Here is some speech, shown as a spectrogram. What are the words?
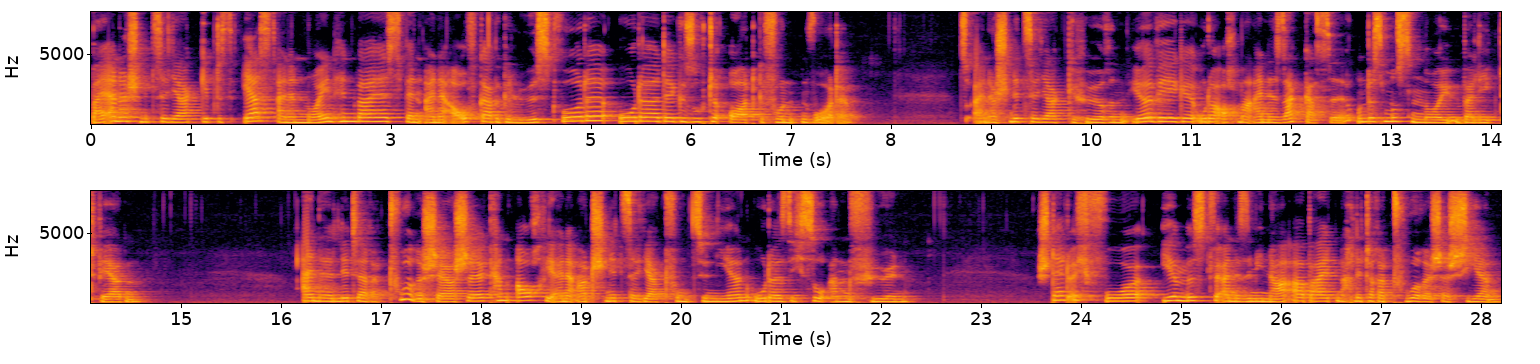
Bei einer Schnitzeljagd gibt es erst einen neuen Hinweis, wenn eine Aufgabe gelöst wurde oder der gesuchte Ort gefunden wurde. Zu einer Schnitzeljagd gehören Irrwege oder auch mal eine Sackgasse und es muss neu überlegt werden. Eine Literaturrecherche kann auch wie eine Art Schnitzeljagd funktionieren oder sich so anfühlen. Stellt euch vor, ihr müsst für eine Seminararbeit nach Literatur recherchieren.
